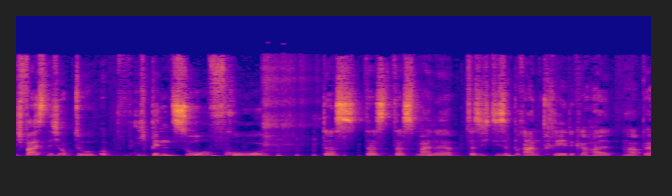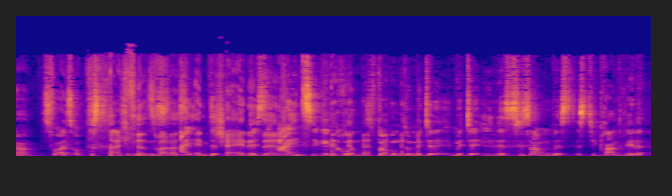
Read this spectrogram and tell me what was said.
ich weiß nicht, ob du, ob, ich bin so froh, dass, dass, dass meine, dass ich diese Brandrede gehalten habe, ja. So als ob das, das war das ein, entscheidende. Das einzige Grund, warum du mit der, mit der Ines zusammen bist, ist die Brandrede.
